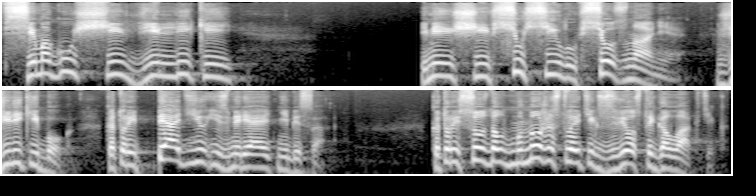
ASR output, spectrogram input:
всемогущий, великий, имеющий всю силу, все знание, великий Бог, который пятью измеряет небеса, который создал множество этих звезд и галактик,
